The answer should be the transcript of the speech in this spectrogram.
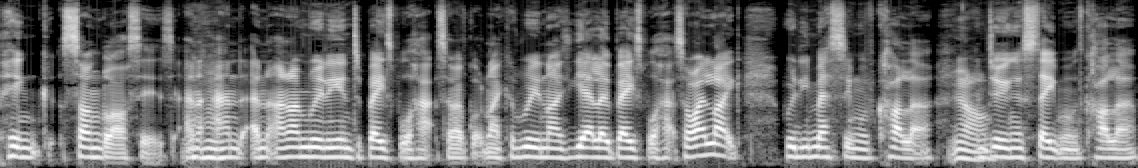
pink sunglasses. And, Mm-hmm. and, and, and I'm really into baseball hats. So I've got like a really nice yellow baseball hat. So I like really messing with colour Yeah. and doing a statement with colour.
